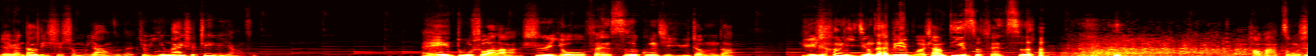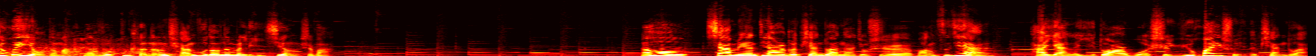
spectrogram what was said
演员到底是什么样子的，就应该是这个样子。哎，杜说了是有粉丝攻击于正的，于正已经在微博上 diss 粉丝了。好吧，总是会有的嘛，那不不可能全部都那么理性是吧？然后下面第二个片段呢，就是王自健他演了一段《我是余欢水》的片段。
